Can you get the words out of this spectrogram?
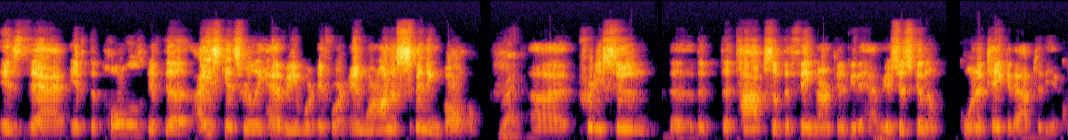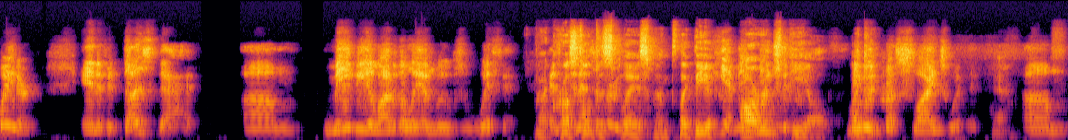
is that if the poles if the ice gets really heavy, we're, if we're and we're on a spinning ball, right? Uh, pretty soon the, the the tops of the thing aren't going to be the heaviest. It's just going to want to take it out to the equator. And if it does that, um, maybe a lot of the land moves with it. Uh, And- crustal that's a very- displacement, like the Yeah, maybe- orange maybe peel. Maybe Like, the crust slides with it. Yeah. Um,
